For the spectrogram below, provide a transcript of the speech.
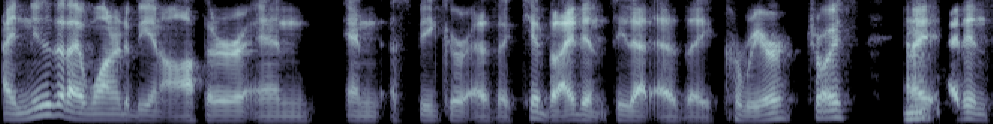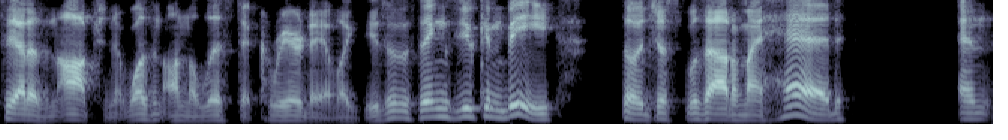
I knew that I wanted to be an author and and a speaker as a kid, but I didn't see that as a career choice. And mm-hmm. I, I didn't see that as an option. It wasn't on the list at career day. I'm like, these are the things you can be. So it just was out of my head. And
